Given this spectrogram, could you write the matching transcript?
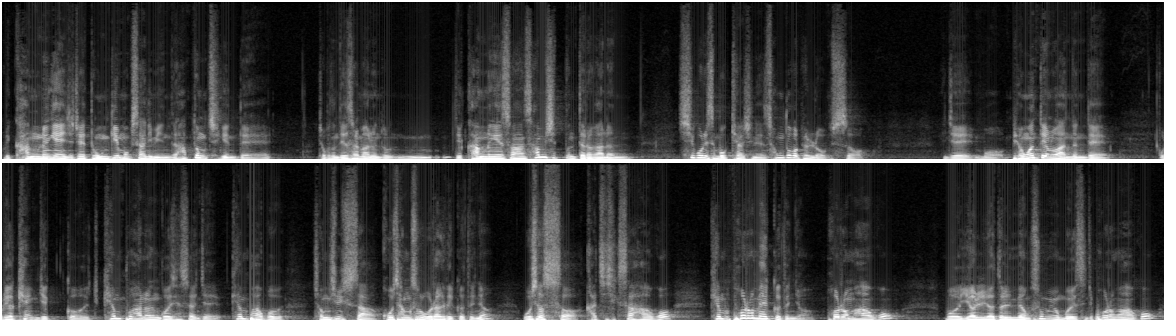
우리 강릉에 이제 제 동기 목사님이 있는데 합동 측인데 저보다 4살 많은 음, 강릉에서 한 30분 들어가는 시골에서 목회하시는 성도가 별로 없어. 이제 뭐 병원 때문에 왔는데 우리가 캠, 이제 그 캠프하는 곳에서 이제 캠프하고 점심 식사 그 장소로 오라 그랬거든요. 오셨어. 같이 식사하고 캠프 포럼 했거든요. 포럼하고 뭐 18명, 20명 모여서 이제 포럼하고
